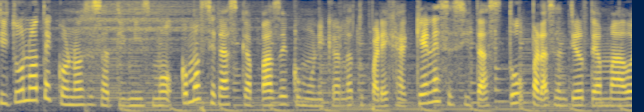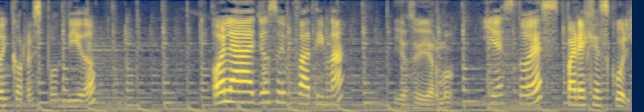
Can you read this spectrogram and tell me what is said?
Si tú no te conoces a ti mismo, ¿cómo serás capaz de comunicarle a tu pareja qué necesitas tú para sentirte amado y correspondido? Hola, yo soy Fátima. Y yo soy Guillermo. Y esto es Pareja School.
